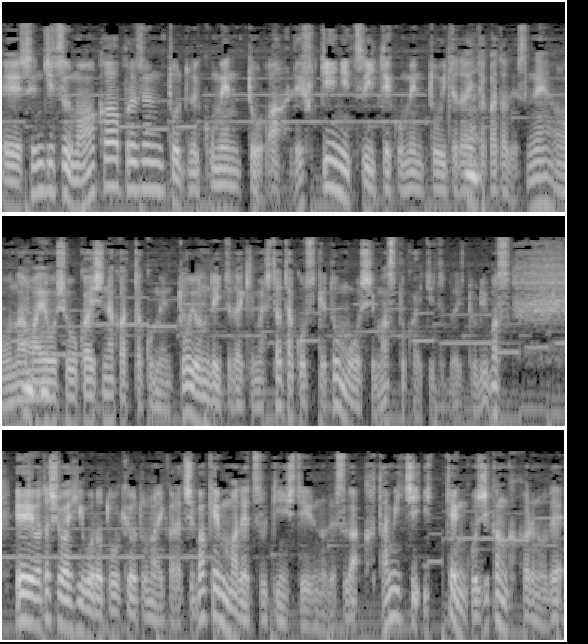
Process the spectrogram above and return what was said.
えー先日、マーカープレゼントでコメント、あ、レフティーについてコメントをいただいた方ですね。あの、お名前を紹介しなかったコメントを読んでいただきました、タコスケと申しますと書いていただいております。えー私は日頃東京都内から千葉県まで通勤しているのですが、片道1.5時間かかるので、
